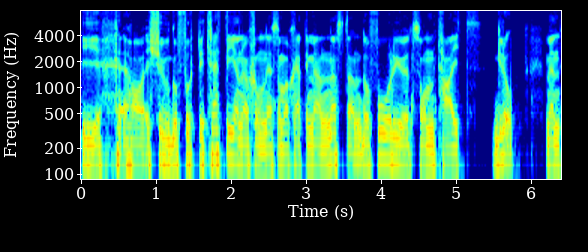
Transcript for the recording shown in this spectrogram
i ja, 20, 40, 30 generationer som har skett i Mellanöstern, då får du ju ett sån tajt grupp. Men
